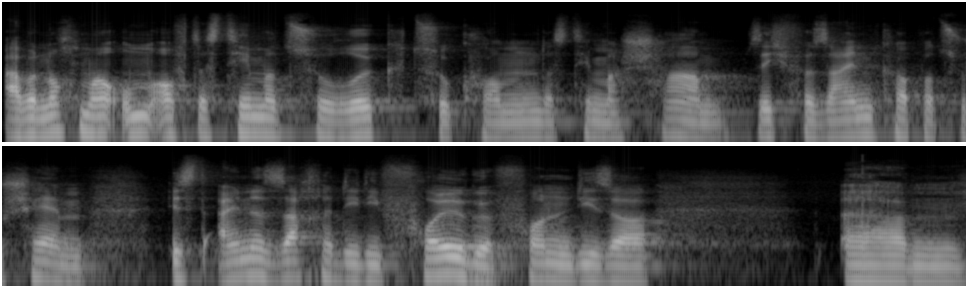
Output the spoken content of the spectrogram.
Aber nochmal, um auf das Thema zurückzukommen, das Thema Scham, sich für seinen Körper zu schämen, ist eine Sache, die die Folge von dieser, ähm,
